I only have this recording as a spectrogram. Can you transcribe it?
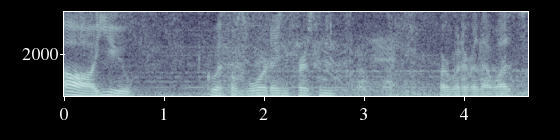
Oh, you glyph of warding person. Or whatever that was.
